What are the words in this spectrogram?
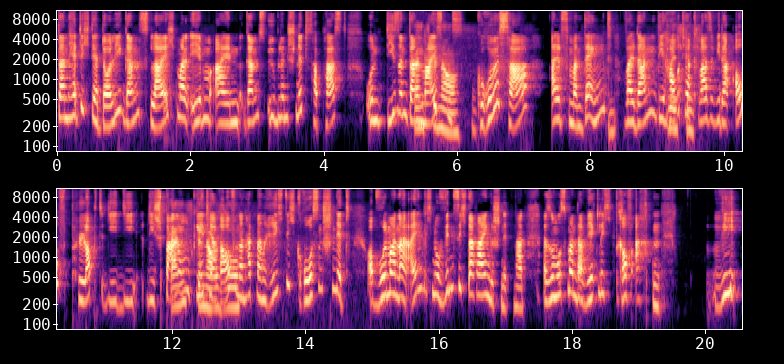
dann hätte ich der Dolly ganz leicht mal eben einen ganz üblen Schnitt verpasst. Und die sind dann ganz meistens genau. größer als man denkt, weil dann die Haut richtig. ja quasi wieder aufploppt, die, die, die Spannung Ganz geht genau ja rauf so. und dann hat man richtig großen Schnitt, obwohl man eigentlich nur winzig da reingeschnitten hat. Also muss man da wirklich drauf achten. Wie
